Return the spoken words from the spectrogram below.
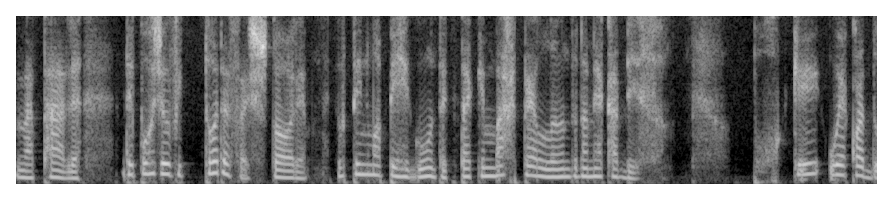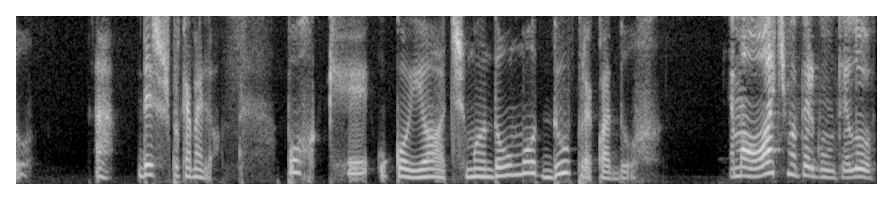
Natália, depois de ouvir toda essa história, eu tenho uma pergunta que está aqui martelando na minha cabeça. Por que o Equador? Ah, deixa eu explicar melhor. Por que o coiote mandou o Modu para o Equador? É uma ótima pergunta, Elo.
